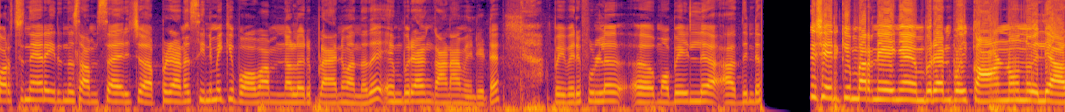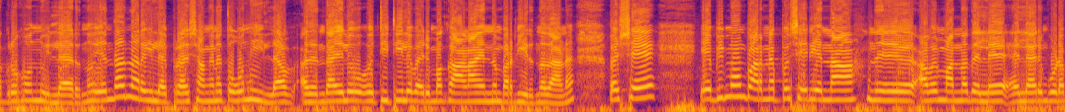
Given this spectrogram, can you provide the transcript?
കുറച്ച് നേരം ഇരുന്ന് സംസാരിച്ചു. അപ്പോഴാണ് സിനിമയ്ക്ക് പോവാം എന്നുള്ളൊരു പ്ലാൻ വന്നത്. എമ്പുരാൻ കാണാൻ വേണ്ടിയിട്ട്. അപ്പോൾ ഇവർ ഫുള്ള് മൊബൈലിൽ അതിന്റെ ശരിക്കും പറഞ്ഞു കഴിഞ്ഞാൽ എമ്പുരാൻ പോയി കാണണമെന്ന് വലിയ ആഗ്രഹമൊന്നും ഇല്ലായിരുന്നു. എന്താണെന്നറിയില്ല ഇപ്രാവശ്യം അങ്ങനെ തോന്നിയില്ല. അതെന്തായാലും ഒ ടി ടിയിൽ വരുമ്പോൾ കാണാമെന്നും പറഞ്ഞിരുന്നതാണ്. പക്ഷേ എബിമോൻ പറഞ്ഞപ്പോൾ ശരി എന്നാ അവൻ വന്നതല്ലേ എല്ലാവരും കൂടെ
